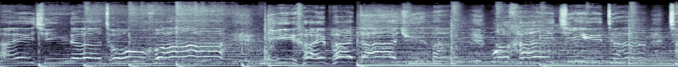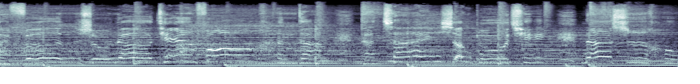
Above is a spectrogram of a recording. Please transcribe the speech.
爱情的童话。你害怕大雨吗？我还记得在分手那天风很大，但再想不起那时候。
